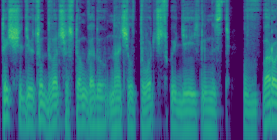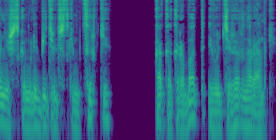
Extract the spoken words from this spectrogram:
В 1926 году начал творческую деятельность в Воронежском любительском цирке как акробат и вольтежер на рамке.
